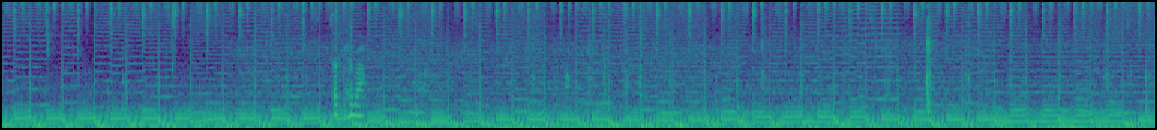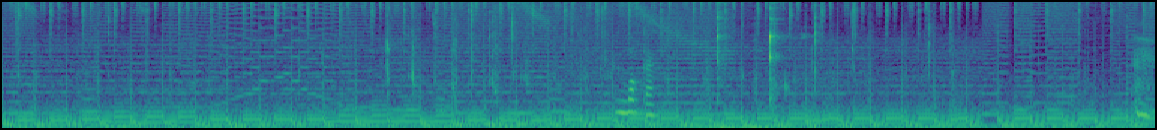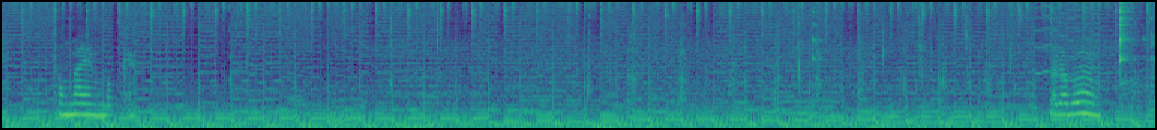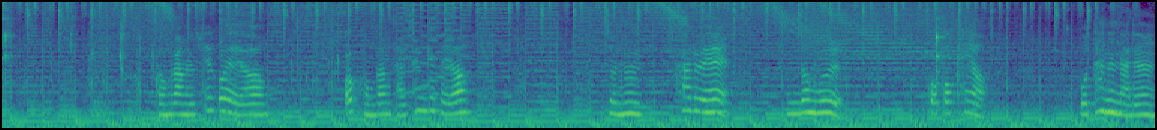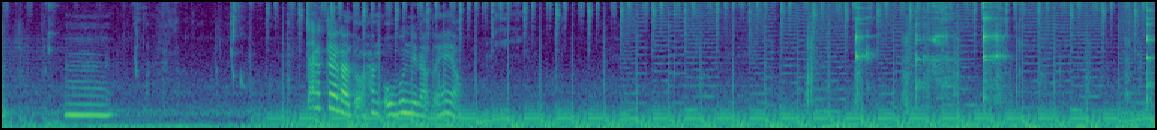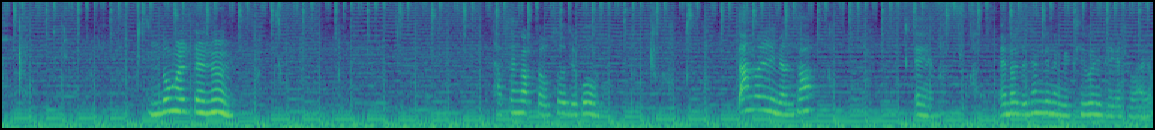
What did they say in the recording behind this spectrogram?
진짜 대박. 행복해. 정말 행복해. 여러분, 건강이 최고예요. 꼭 건강 잘 챙기세요. 저는 하루에 운동을 꼭꼭 해요. 못하는 날은 음, 짧게라도 한 5분이라도 해요. 운동할 때는 잡생각도 없어지고 땀 흘리면서 예, 에너지 생기는 게 기분이 되게 좋아요.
